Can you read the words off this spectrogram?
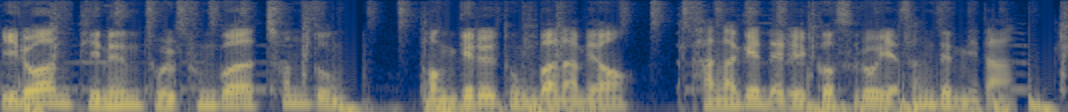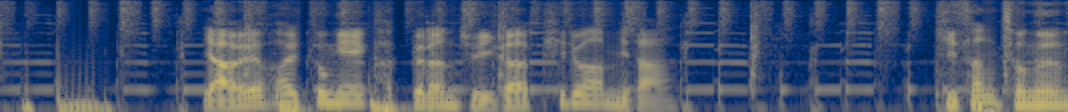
이러한 비는 돌풍과 천둥, 번개를 동반하며 강하게 내릴 것으로 예상됩니다. 야외 활동에 각별한 주의가 필요합니다. 기상청은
